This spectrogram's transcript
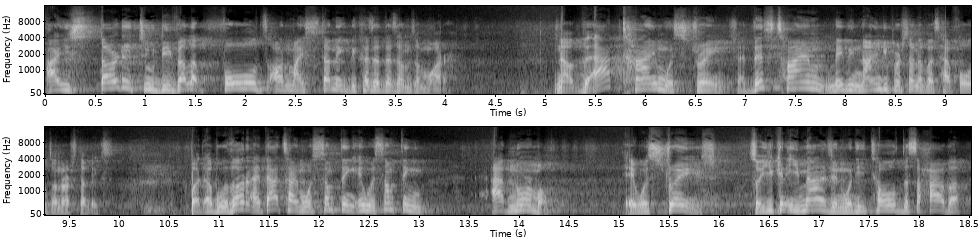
I started to develop folds on my stomach because of the Zamzam water. Now that time was strange. At this time, maybe 90% of us have folds on our stomachs. But Abu Dhar at that time was something, it was something abnormal. It was strange. So you can imagine when he told the Sahaba,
